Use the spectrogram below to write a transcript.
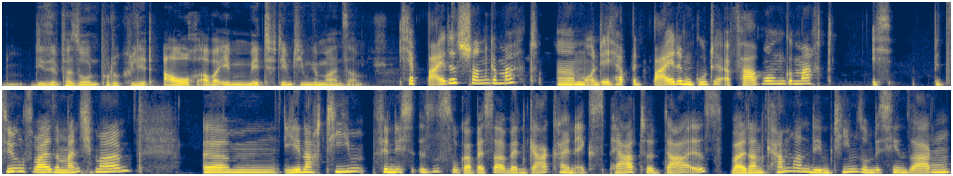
diese Person protokolliert auch, aber eben mit dem Team gemeinsam? Ich habe beides schon gemacht ähm, und ich habe mit beidem gute Erfahrungen gemacht. Ich beziehungsweise manchmal ähm, je nach Team finde ich, ist es sogar besser, wenn gar kein Experte da ist, weil dann kann man dem Team so ein bisschen sagen,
